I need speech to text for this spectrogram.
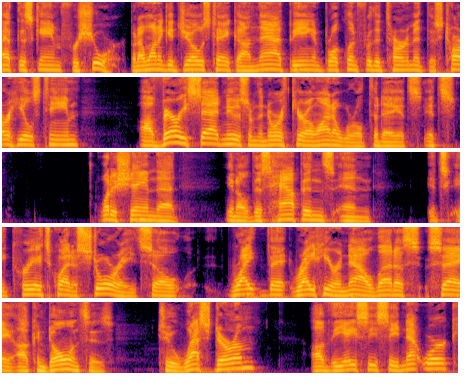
at this game for sure. But I want to get Joe's take on that. Being in Brooklyn for the tournament, this Tar Heels team. Uh, very sad news from the North Carolina world today. It's it's what a shame that you know this happens and it's it creates quite a story. So right that right here and now, let us say uh, condolences to Wes Durham of the ACC network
